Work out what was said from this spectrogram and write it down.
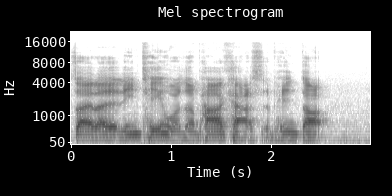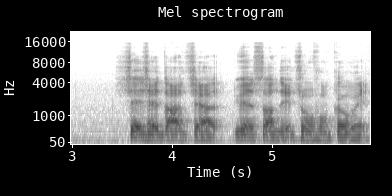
再来聆听我的 Podcast 频道。谢谢大家，愿上帝祝福各位。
